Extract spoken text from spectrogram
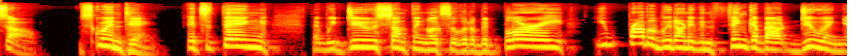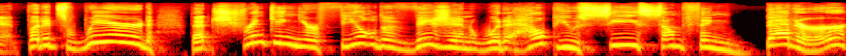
So, squinting. It's a thing that we do, something looks a little bit blurry. You probably don't even think about doing it, but it's weird that shrinking your field of vision would help you see something better.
